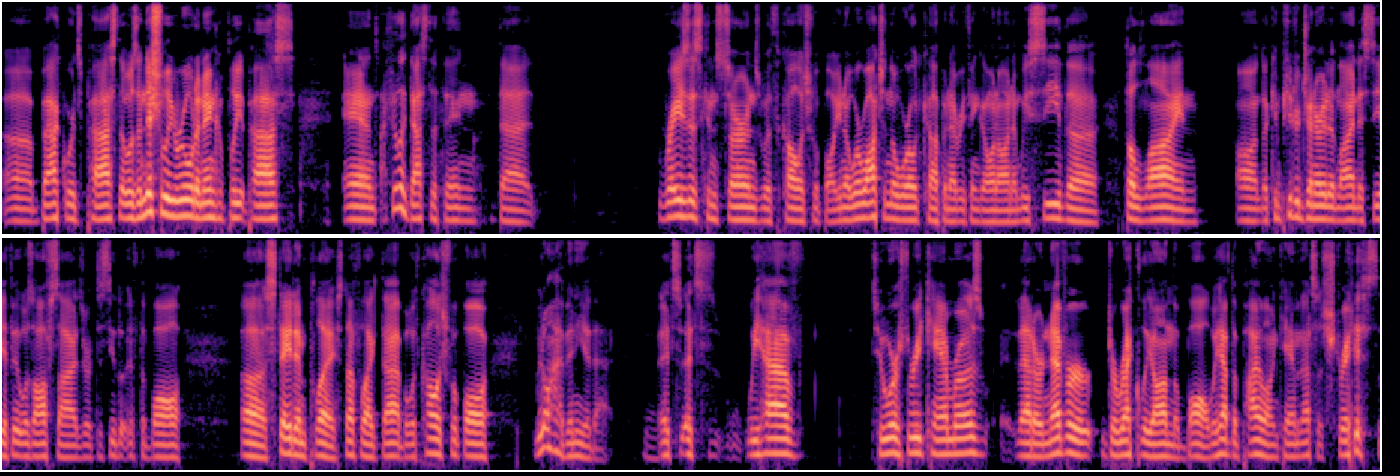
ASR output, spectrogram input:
uh, backwards pass that was initially ruled an incomplete pass. And I feel like that's the thing that raises concerns with college football. You know, we're watching the World Cup and everything going on, and we see the the line on the computer generated line to see if it was offsides or to see if the ball uh, stayed in play, stuff like that. But with college football, we don't have any of that. It's it's we have two or three cameras that are never directly on the ball. We have the pylon cam, and that's the straightest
